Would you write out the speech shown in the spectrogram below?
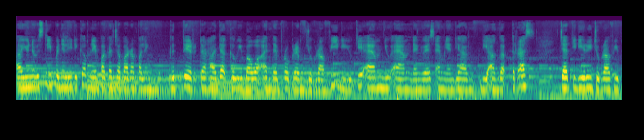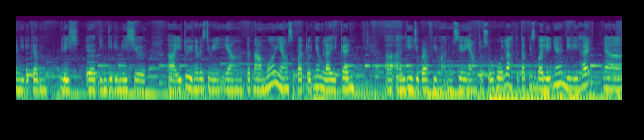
uh, Universiti Penyelidikan melemparkan cabaran paling getir terhadap kewibawaan dan program geografi di UKM, UM dan USM yang dianggap teras jati diri geografi pendidikan Malaysia, uh, tinggi di Malaysia. Uh, itu universiti yang pertama yang sepatutnya melahirkan uh, ahli geografi manusia yang tersohor lah. Tetapi sebaliknya dilihat uh,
